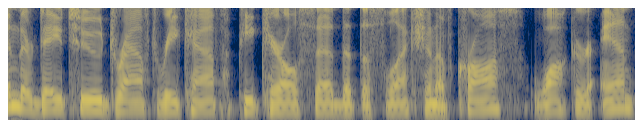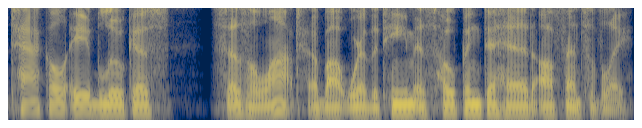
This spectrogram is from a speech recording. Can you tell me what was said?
In their day two draft recap, Pete Carroll said that the selection of Cross, Walker, and tackle Abe Lucas says a lot about where the team is hoping to head offensively.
